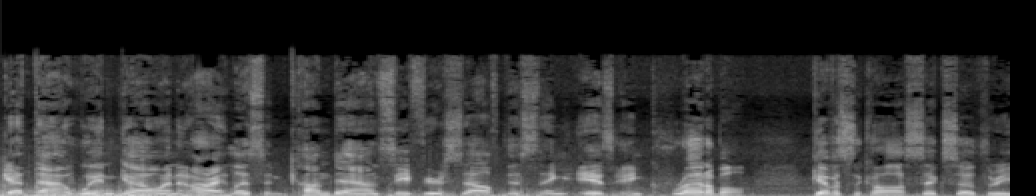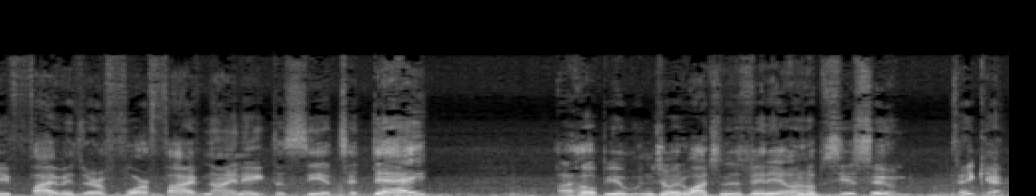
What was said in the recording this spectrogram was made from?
get that wind going. All right, listen, come down, see for yourself. This thing is incredible. Give us a call, 603-580-4598 to see it today. I hope you enjoyed watching this video and hope to see you soon. Take care.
